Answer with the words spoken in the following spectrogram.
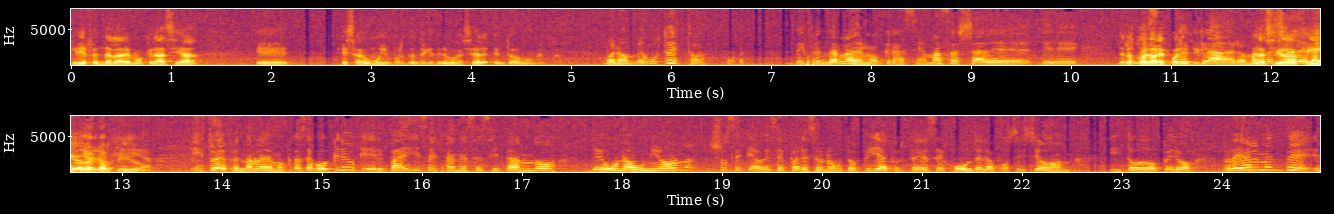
y defender la democracia eh, es algo muy importante que tenemos que hacer en todo momento. Bueno, me gustó esto, defender la democracia, más allá de... De, los colores políticos. Claro, más allá de la ideología. Esto de defender la democracia, porque creo que el país está necesitando de una unión. Yo sé que a veces parece una utopía que ustedes se junten, la oposición y todo, pero realmente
